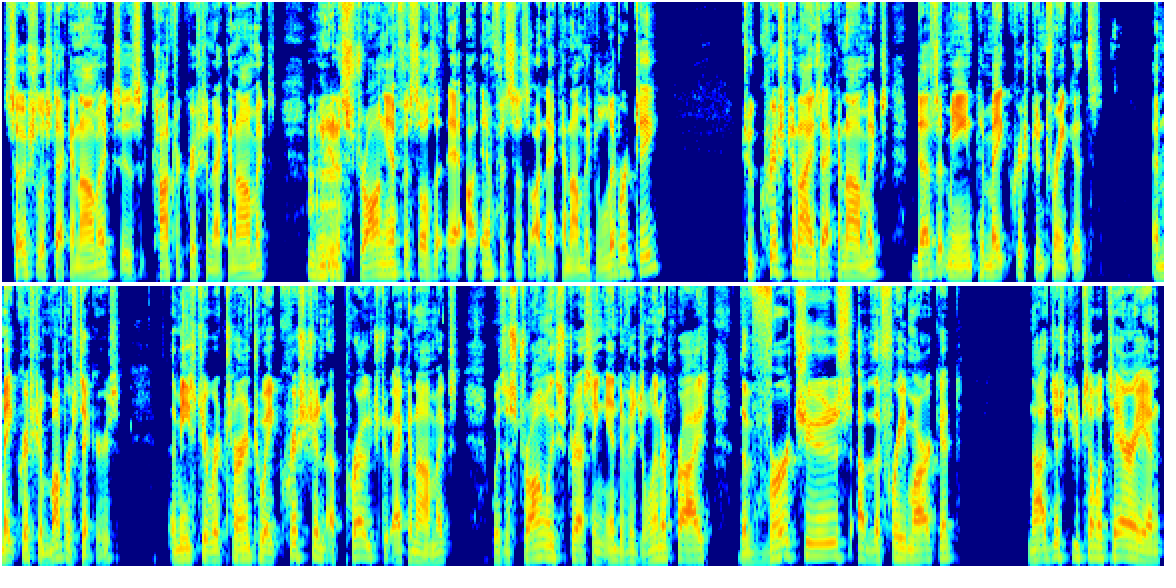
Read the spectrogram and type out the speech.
Socialist economics is contra Christian economics. Mm-hmm. We need mm-hmm. a strong emphasis, uh, emphasis on economic liberty to Christianize economics doesn't mean to make Christian trinkets and make Christian bumper stickers. It means to return to a Christian approach to economics, which is strongly stressing individual enterprise, the virtues of the free market, not just utilitarian,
